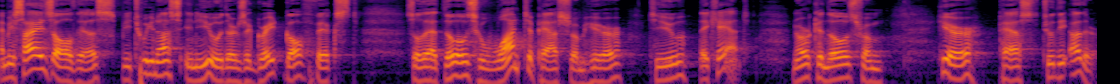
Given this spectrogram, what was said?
And besides all this, between us and you, there's a great gulf fixed, so that those who want to pass from here to you, they can't, nor can those from here pass to the other.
